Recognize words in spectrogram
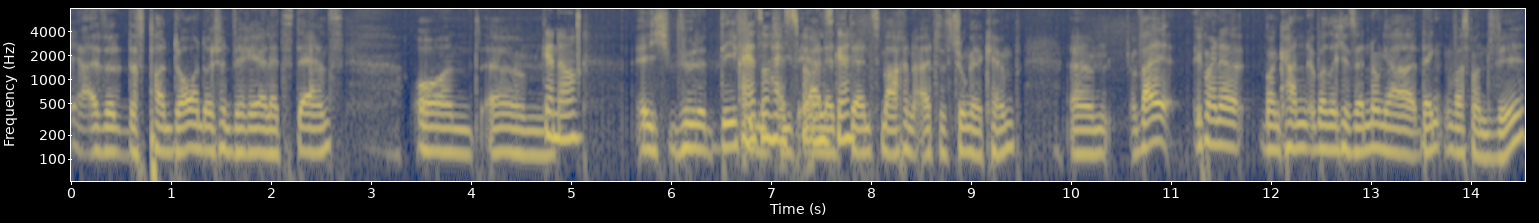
Ja, also das Pendant in Deutschland wäre ja Let's Dance. Und ähm, Genau. ich würde definitiv so heißt es bei eher Let's gell? Dance machen als das Dschungelcamp. Ähm, weil, ich meine, man kann über solche Sendungen ja denken, was man will.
